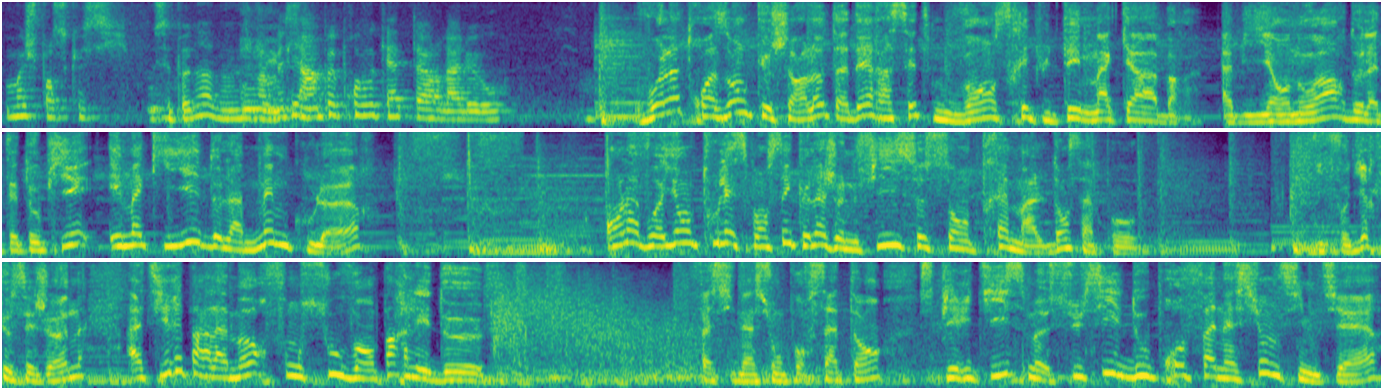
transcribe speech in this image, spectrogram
Moi je pense que si. C'est pas grave. Hein, non mais c'est un peu provocateur là le haut. Voilà trois ans que Charlotte adhère à cette mouvance réputée macabre. Habillée en noir de la tête aux pieds et maquillée de la même couleur. En la voyant, tout laisse penser que la jeune fille se sent très mal dans sa peau. Il faut dire que ces jeunes, attirés par la mort, font souvent parler d'eux. Fascination pour Satan, spiritisme, suicide ou profanation de cimetière.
